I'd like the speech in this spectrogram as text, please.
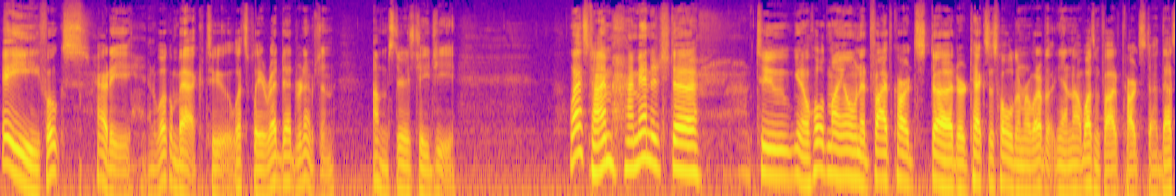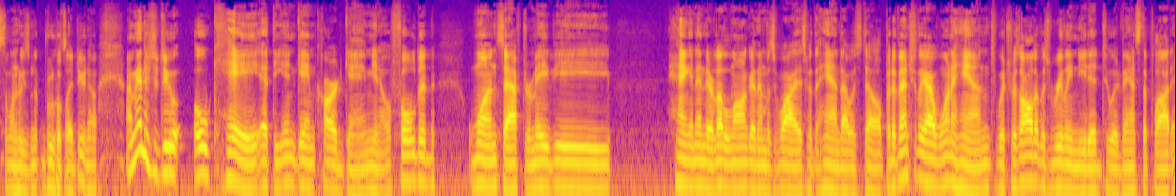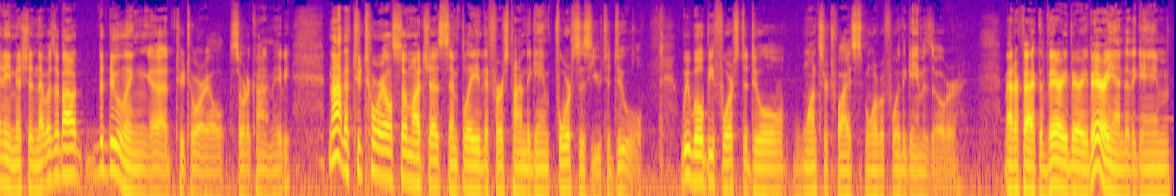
Hey, folks, howdy, and welcome back to Let's Play Red Dead Redemption. I'm Mysterious JG. Last time, I managed uh, to, you know, hold my own at five card stud or Texas Hold'em or whatever. Yeah, no, it wasn't five card stud. That's the one whose rules I do know. I managed to do okay at the in-game card game. You know, folded once after maybe hanging in there a little longer than was wise with the hand I was dealt. But eventually I won a hand, which was all that was really needed to advance the plot in a mission that was about the dueling uh, tutorial, sort of, kind of, maybe. Not a tutorial so much as simply the first time the game forces you to duel. We will be forced to duel once or twice more before the game is over. Matter of fact, the very, very, very end of the game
